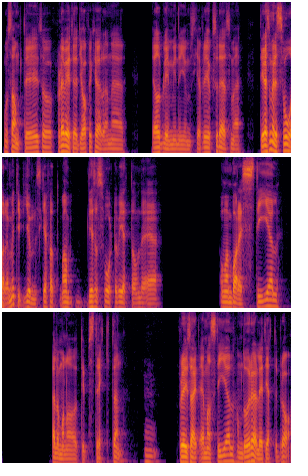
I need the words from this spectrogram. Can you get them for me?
och samtidigt så, för det vet jag att jag fick höra när jag blev mina ljumskar, för det är också det som är det är det som är det svåra med typ ljumskar för att man, det är så svårt att veta om det är om man bara är stel eller om man har typ sträckt den. Mm. För det är ju sagt, är man stel, om då är rörlighet jättebra.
